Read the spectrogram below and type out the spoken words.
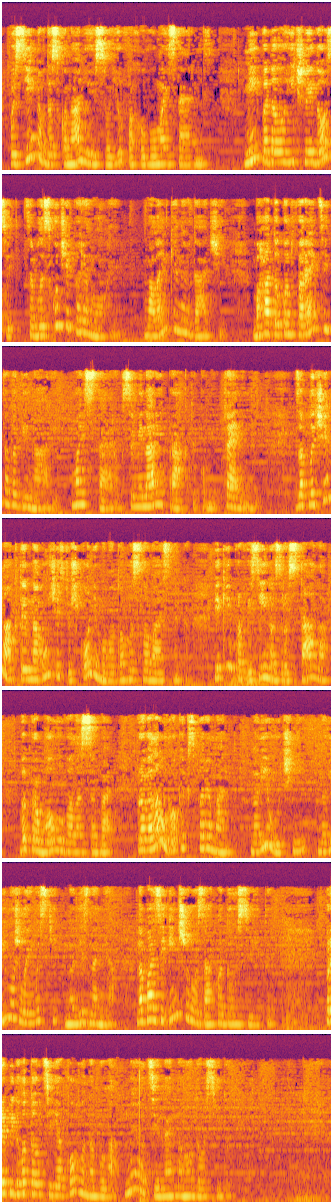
Постійно вдосконалюю свою фахову майстерність. Мій педагогічний досвід це блискучі перемоги, маленькі невдачі, багато конференцій та вебінарів, майстерок, семінарів, практикумів, тренінгів. За плечима активна участь у школі молодого словесника, в якій професійно зростала, випробовувала себе, провела урок експеримент, нові учні, нові можливості, нові знання на базі іншого закладу освіти, при підготовці якого набула неоціненного досвіду.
